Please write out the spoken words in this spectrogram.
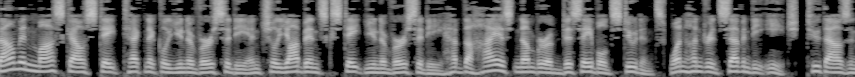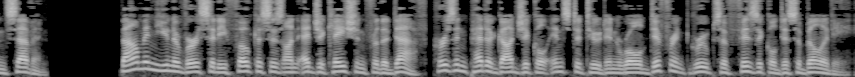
Bauman Moscow State Technical University and Chelyabinsk State University have the highest number of disabled students 170 each, 2007. Bauman University focuses on education for the deaf. Herzen Pedagogical Institute enroll different groups of physical disability.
